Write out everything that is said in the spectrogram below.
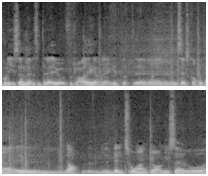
Polisen vänder sig till dig och förklarar hela läget. Att eh, sällskapet här eh, ja, väldigt svåra anklagelser och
